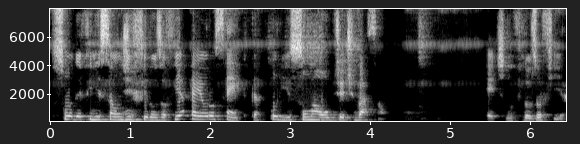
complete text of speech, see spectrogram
Sua definição de filosofia é eurocêntrica, por isso uma objetivação. Etnofilosofia.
